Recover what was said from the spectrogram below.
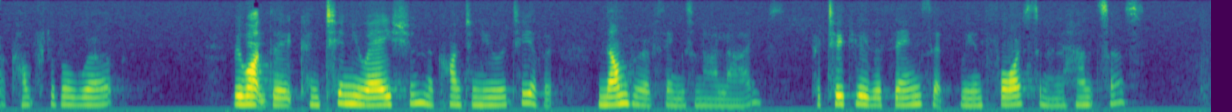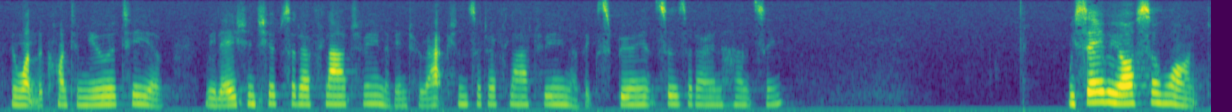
a comfortable work, we want the continuation, the continuity of a number of things in our lives, particularly the things that reinforce and enhance us. We want the continuity of relationships that are flattering, of interactions that are flattering, of experiences that are enhancing. We say we also want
